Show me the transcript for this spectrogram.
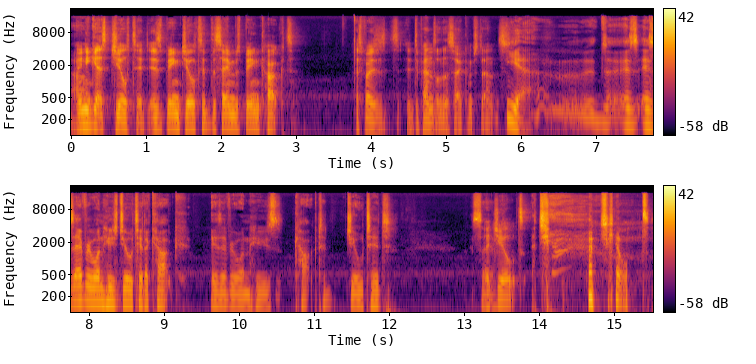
Um, I mean, he gets jilted. Is being jilted the same as being cucked? I suppose it depends on the circumstance. Yeah, is is everyone who's jilted a cuck? Is everyone who's cucked jilted? So A jilt. a jil- a jilt.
